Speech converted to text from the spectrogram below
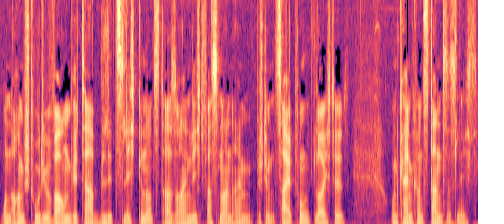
Und auch im Studio, warum wird da Blitzlicht benutzt, also ein Licht, was nur an einem bestimmten Zeitpunkt leuchtet und kein konstantes Licht.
